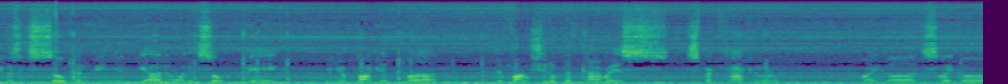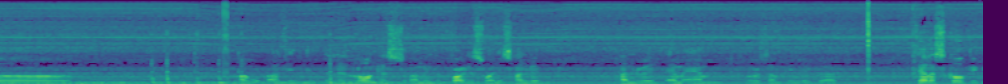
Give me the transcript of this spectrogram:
because it's so convenient. The other one is so big in your pocket but the function of that camera is spectacular my god it's like a I think the, the longest I mean the farthest one is 100 100 mm or something like that. Telescopic.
